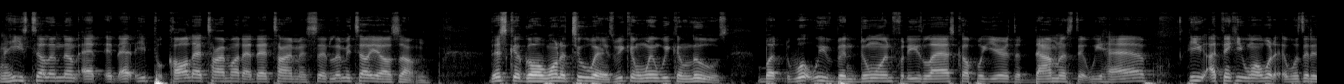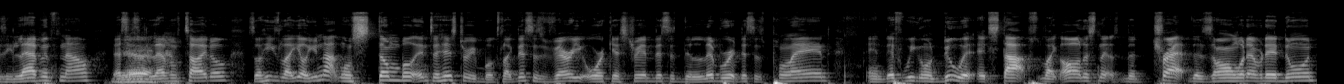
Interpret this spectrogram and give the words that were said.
And he's telling them at, at, at he put, called that timeout at that time and said, "Let me tell y'all something. This could go one or two ways. We can win, we can lose. But what we've been doing for these last couple of years, the dominance that we have, He, I think he won what was it his eleventh now? That's Yeah. his eleventh title. So he's like, yo, you're not gonna stumble into history books. Like this is very orchestrated. This is deliberate. This is planned. And if we gonna do it, it stops. Like all this, the trap, the zone, whatever they're doing.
